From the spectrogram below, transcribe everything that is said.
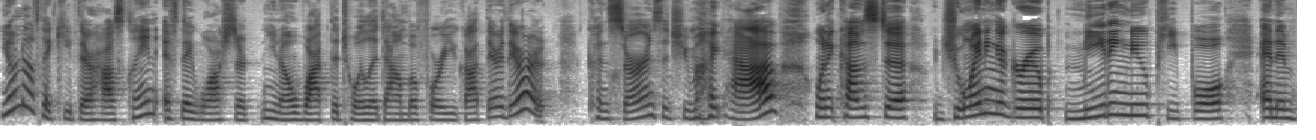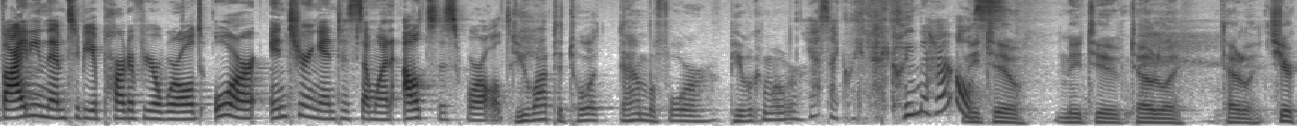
You don't know if they keep their house clean, if they wash their, you know, wipe the toilet down before you got there. There are concerns that you might have when it comes to joining a group, meeting new people, and inviting them to be a part of your world or entering into someone else's world. Do you wipe the toilet down before people come over? Yes, I clean, I clean the house. Me too. Me too. Totally. Totally. It's your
